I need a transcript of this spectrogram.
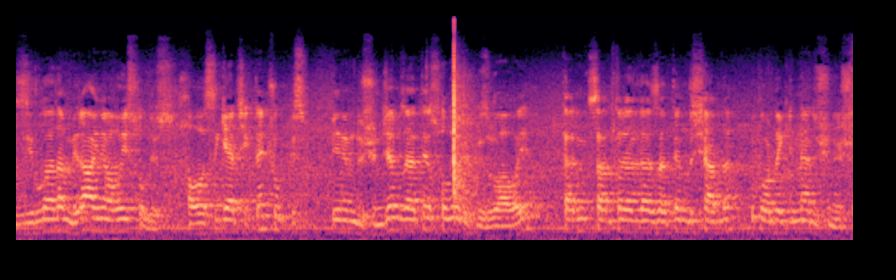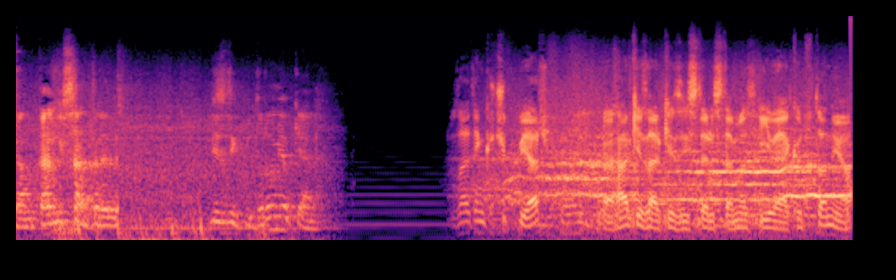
Biz yıllardan beri aynı havayı soluyoruz. Havası gerçekten çok pis. Benim düşüncem zaten soluyorduk biz bu havayı. Termik santraller zaten dışarıda. Oradakiler düşünüyor şu an termik santraller. Bizlik bir durum yok yani. Zaten küçük bir yer. Herkes herkesi ister istemez iyi veya kötü tanıyor.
